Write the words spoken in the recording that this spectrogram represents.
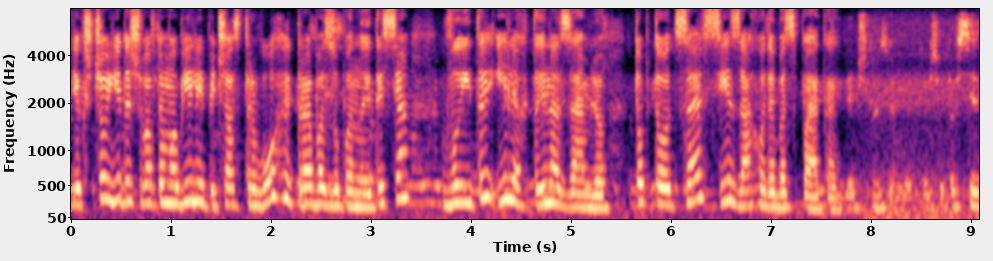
Якщо їдеш в автомобілі під час тривоги, треба зупинитися, вийти і лягти на землю. Тобто, це всі заходи безпеки. Лечь на землю. То есть это все.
